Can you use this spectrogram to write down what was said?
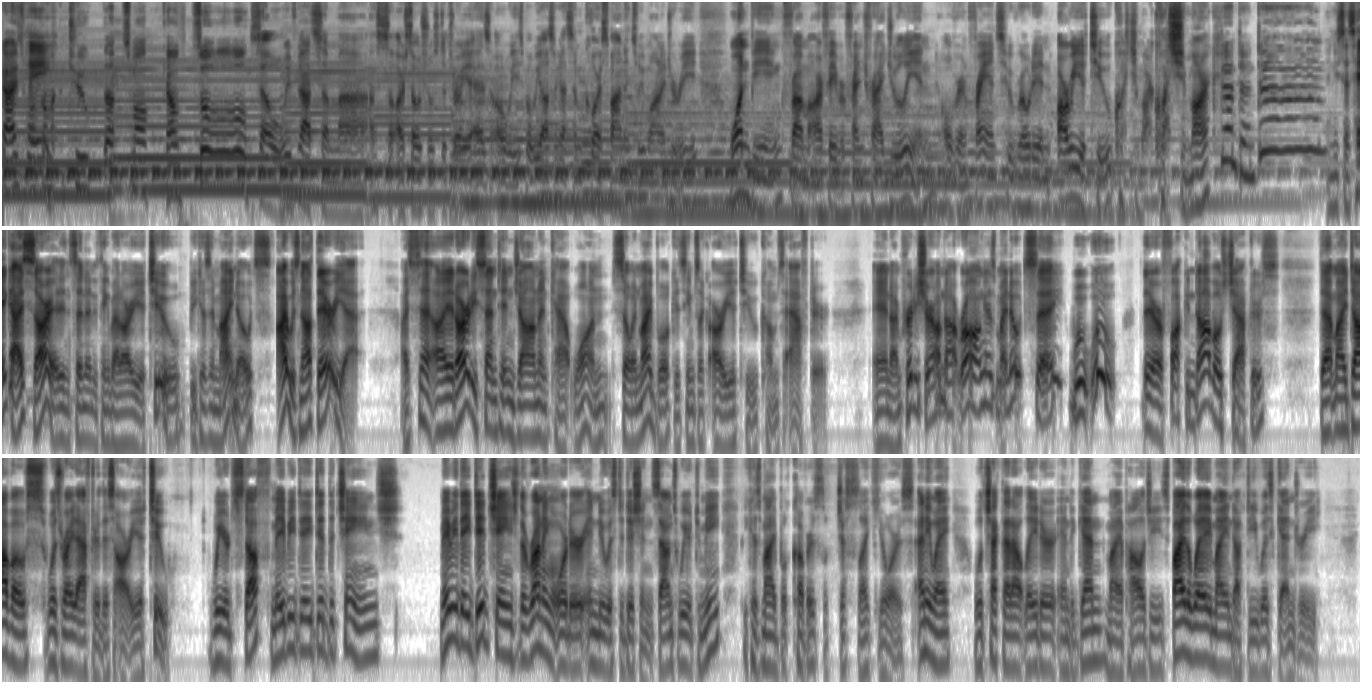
Guys? Hey. Welcome to the small council. So we've got some uh, so- our socials to throw you as always, but we also got some correspondence we wanted to read. One being from our favorite French fry Julian over in France, who wrote in Arya two question mark question mark. Dun dun dun. And he says, Hey guys, sorry I didn't send anything about Arya 2 because in my notes, I was not there yet. I sent I had already sent in John and Cat 1, so in my book it seems like Arya 2 comes after. And I'm pretty sure I'm not wrong as my notes say. Woo woo. There are fucking Davos chapters. That my Davos was right after this Arya too. Weird stuff. Maybe they did the change Maybe they did change the running order in newest edition. Sounds weird to me because my book covers look just like yours. Anyway, we'll check that out later. And again, my apologies. By the way, my inductee was Gendry.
